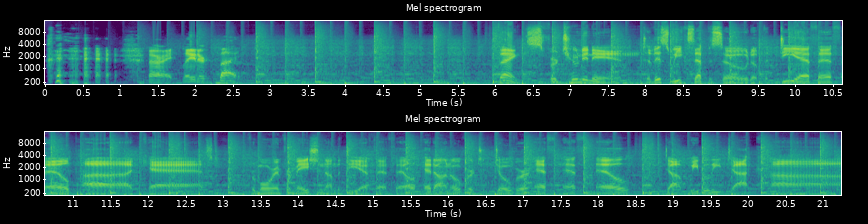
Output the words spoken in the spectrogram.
All right. Later. Bye. Thanks for tuning in to this week's episode of the DFFL podcast. For more information on the DFFL, head on over to doverffl.weebly.com.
